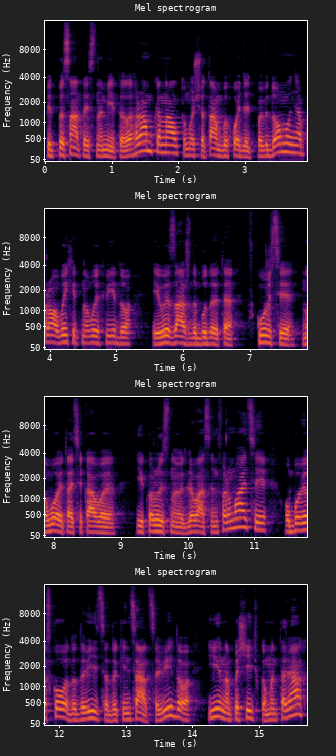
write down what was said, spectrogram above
підписатись на мій телеграм-канал, тому що там виходять повідомлення про вихід нових відео, і ви завжди будете в курсі нової та цікавої і корисної для вас інформації. Обов'язково додивіться до кінця це відео і напишіть в коментарях,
